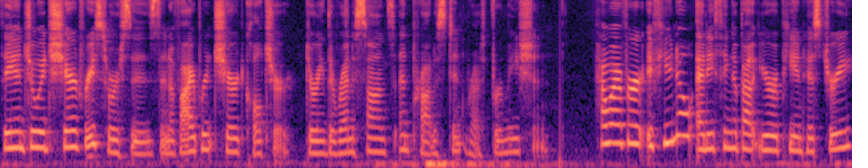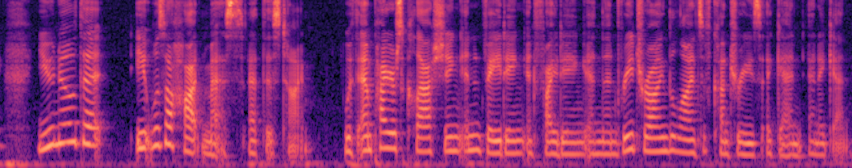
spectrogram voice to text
they enjoyed shared resources and a vibrant shared culture during the Renaissance and Protestant Reformation. However, if you know anything about European history, you know that it was a hot mess at this time with empires clashing and invading and fighting and then redrawing the lines of countries again and again.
